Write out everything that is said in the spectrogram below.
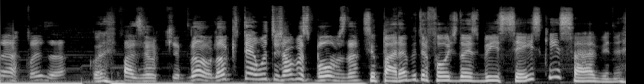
É, pois é. Fazer o quê? Não, não que tenha muitos jogos bons, né? Se o parâmetro for o de 2006, quem sabe, né?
